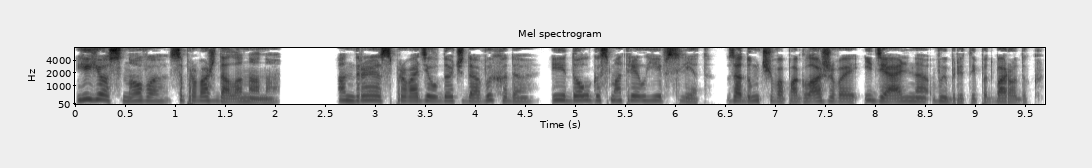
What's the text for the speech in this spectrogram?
Ее снова сопровождала Нана. Андреас проводил дочь до выхода и долго смотрел ей вслед, задумчиво поглаживая идеально выбритый подбородок.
